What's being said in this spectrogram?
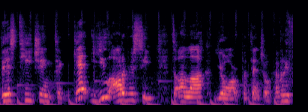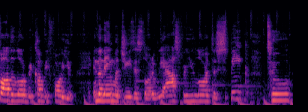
this teaching to get you out of your seat to unlock your potential. Heavenly Father, Lord, we come before you in the name of Jesus, Lord, and we ask for you, Lord, to speak to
